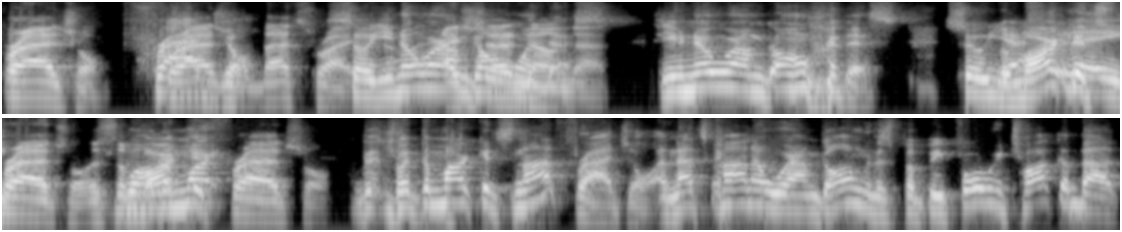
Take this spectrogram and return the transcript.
Fragile. Fragile. That's right. So you know where I I'm should going with this. that. You know where I'm going with this. So The market's fragile. Is the well, the market mar- fragile? but, but the market's not fragile. And that's kind of where I'm going with this. But before we talk about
